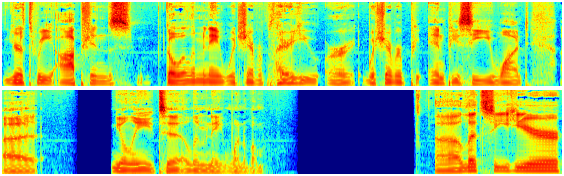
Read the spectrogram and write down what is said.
your three options go eliminate whichever player you or whichever NPC you want. Uh, you only need to eliminate one of them. Uh, let's see here.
